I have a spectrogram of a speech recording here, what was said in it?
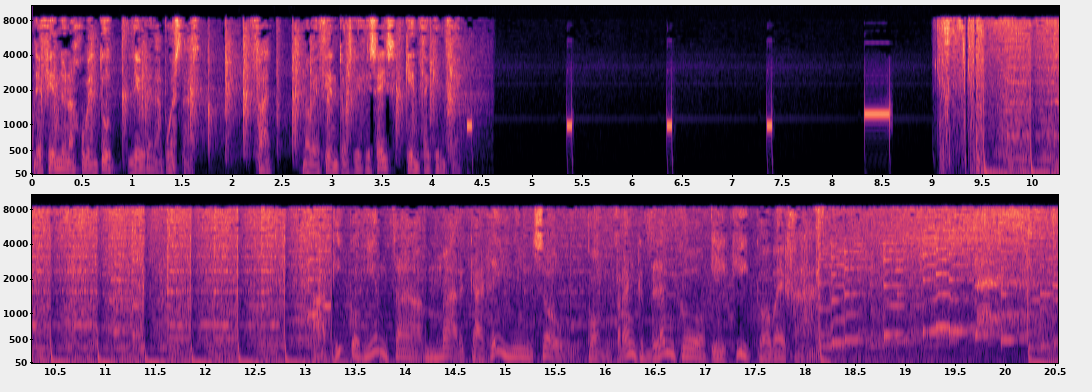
Defiende una juventud libre de apuestas. FAT 916 1515. Aquí comienza Marca Gaming Show con Frank Blanco y Kiko Beja.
